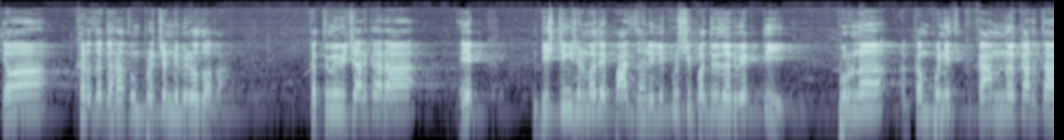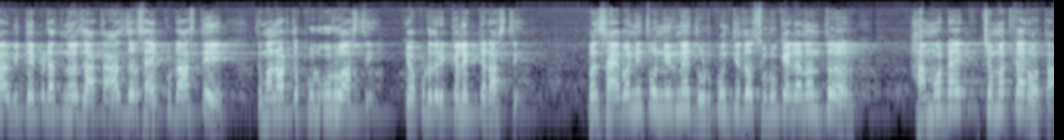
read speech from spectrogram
तेव्हा खरं तर घरातून प्रचंड विरोध होता. का तुम्ही विचार करा एक डिस्टिंक्शनमध्ये पास झालेली कृषी पदवीधर व्यक्ती पूर्ण कंपनीत काम न करता विद्यापीठात न जाता आज जर साहेब कुठं असते तर मला वाटतं कुलगुरू असते किंवा कुठंतरी कलेक्टर असते. पण साहेबांनी तो निर्णय धुडकून तिथं सुरू केल्यानंतर हा मोठा एक चमत्कार होता.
